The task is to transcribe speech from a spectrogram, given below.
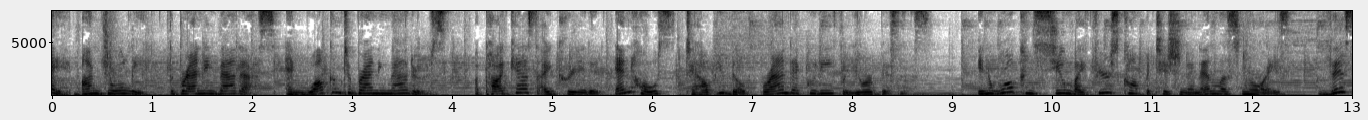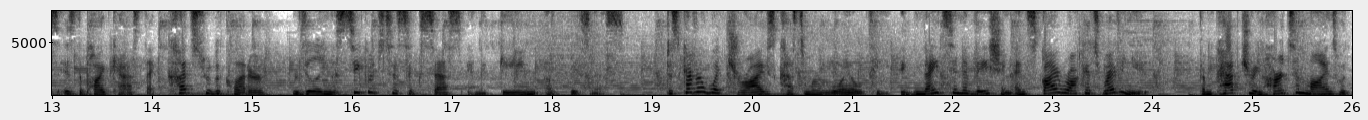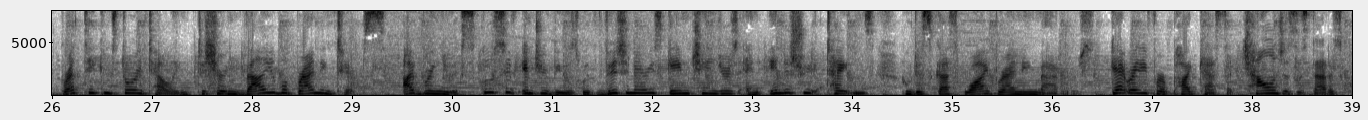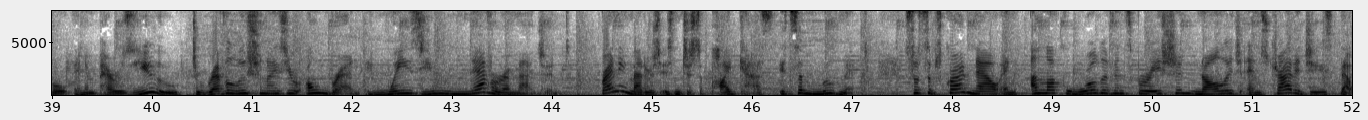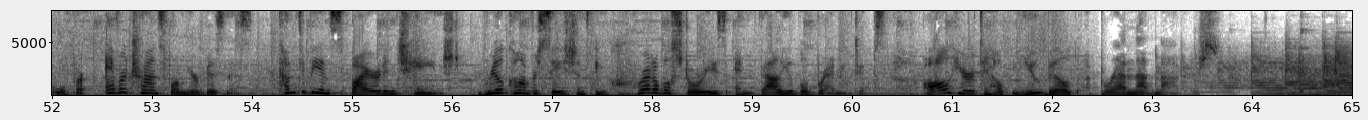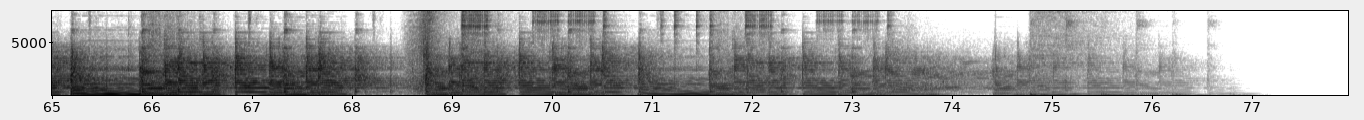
Hi, I'm Jolie, the branding badass, and welcome to Branding Matters, a podcast I created and host to help you build brand equity for your business. In a world consumed by fierce competition and endless noise, this is the podcast that cuts through the clutter, revealing the secrets to success in the game of business. Discover what drives customer loyalty, ignites innovation, and skyrockets revenue. From capturing hearts and minds with breathtaking storytelling to sharing valuable branding tips, I bring you exclusive interviews with visionaries, game changers, and industry titans who discuss why branding matters. Get ready for a podcast that challenges the status quo and empowers you to revolutionize your own brand in ways you never imagined. Branding Matters isn't just a podcast, it's a movement. So subscribe now and unlock a world of inspiration, knowledge, and strategies that will forever transform your business. Come to be inspired and changed. Real conversations, incredible stories, and valuable branding tips. All here to help you build a brand that matters.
